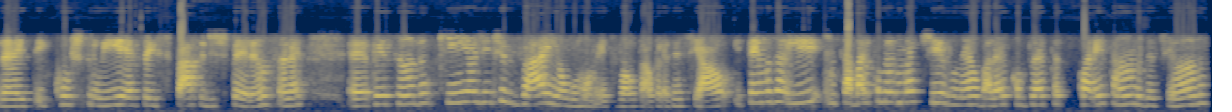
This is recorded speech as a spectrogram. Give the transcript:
né, e construir esse espaço de esperança, né, é, pensando que a gente vai em algum momento voltar ao presencial. E temos aí um trabalho comemorativo, né, o balé completa 40 anos esse ano.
